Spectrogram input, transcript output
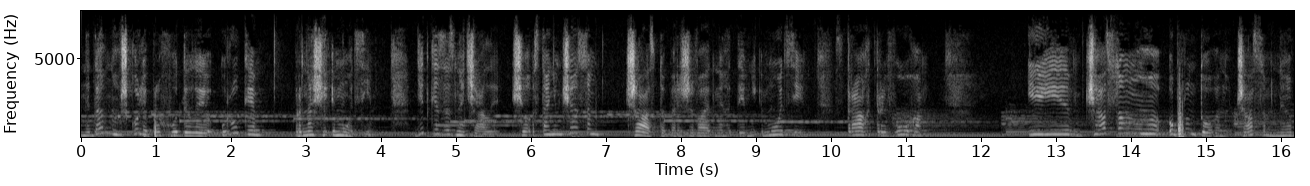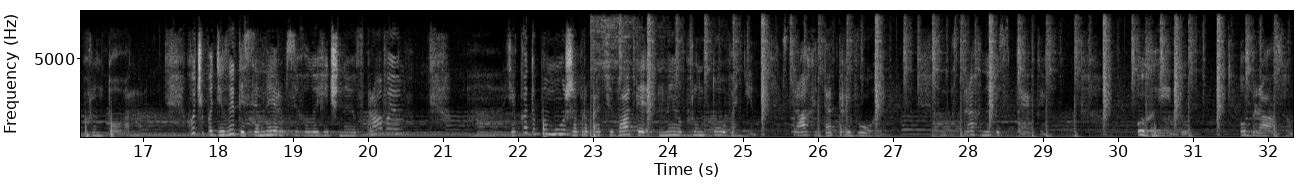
Недавно в школі проходили уроки про наші емоції. Дітки зазначали, що останнім часом часто переживають негативні емоції, страх, тривога. І часом обґрунтовано, часом не обґрунтовано. Хочу поділитися нейропсихологічною вправою, яка допоможе пропрацювати необґрунтовані страхи та тривоги, страх небезпеки, огиду, образу.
